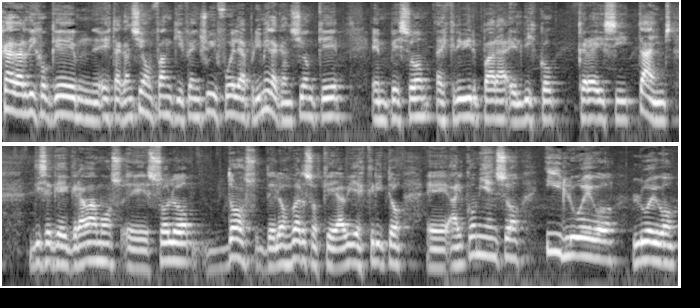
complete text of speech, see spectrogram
Hagar dijo que mm, esta canción, Funky Feng Shui, fue la primera canción que empezó a escribir para el disco Crazy Times. Dice que grabamos eh, solo dos de los versos que había escrito eh, al comienzo y luego, luego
